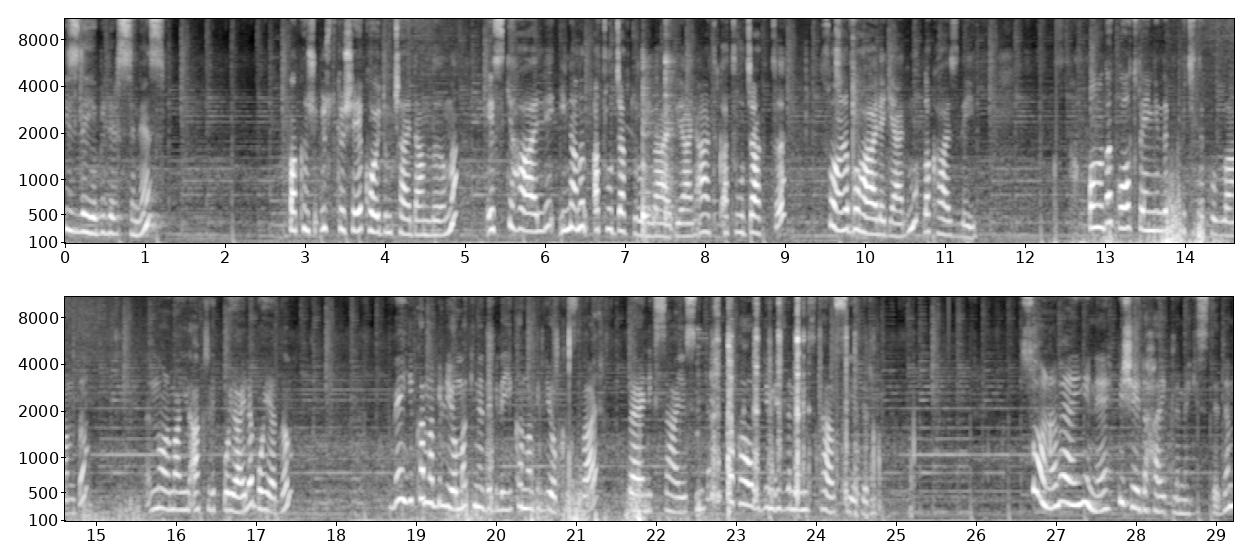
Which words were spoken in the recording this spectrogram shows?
İzleyebilirsiniz. Bakın şu üst köşeye koydum çaydanlığımı. Eski hali inanın atılacak durumdaydı yani artık atılacaktı. Sonra bu hale geldi. Mutlaka izleyin. Onu da gold renginde bir peçete kullandım. Normal yine akrilik boyayla boyadım. Ve yıkanabiliyor. Makinede bile yıkanabiliyor kızlar. Vernik sayesinde. Mutlaka o videomu izlemenizi tavsiye ederim. Sonra ben yine bir şey daha eklemek istedim.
